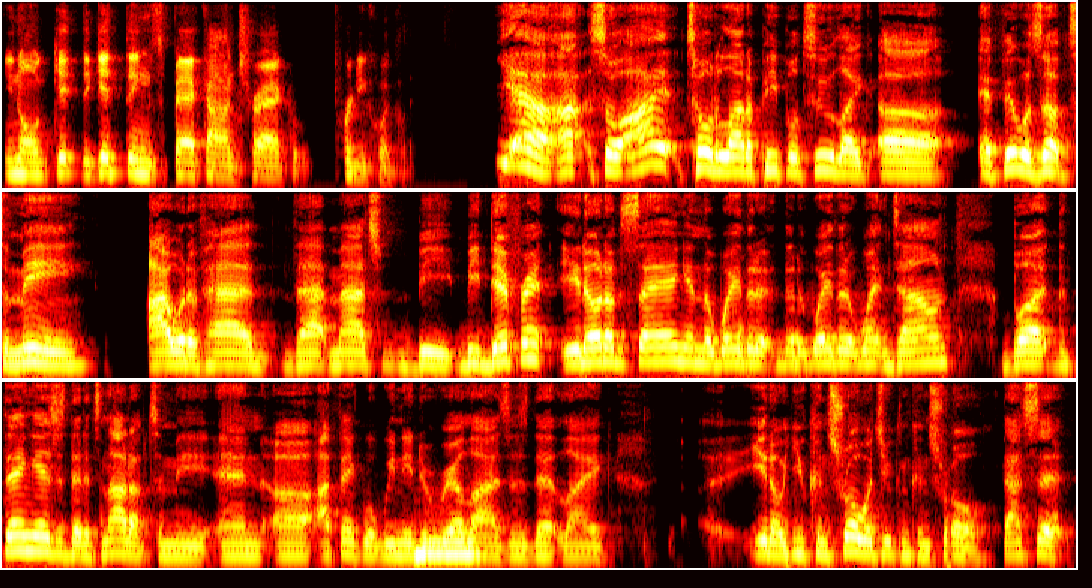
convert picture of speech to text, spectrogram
you know get to get things back on track pretty quickly? Yeah, I, so I told a lot of people too, like uh, if it was up to me, I would have had that match be be different. You know what I'm saying? In the way that it, the way that it went down. But the thing is, is that it's not up to me, and uh, I think what we need to mm-hmm. realize is that like, you know, you control what you can control. That's it.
